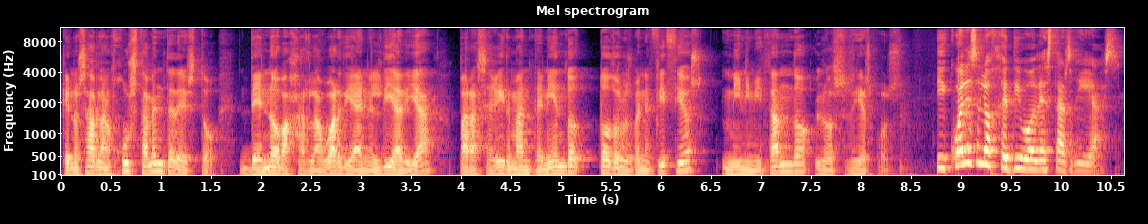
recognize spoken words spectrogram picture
que nos hablan justamente de esto, de no bajar la guardia en el día a día para seguir manteniendo todos los beneficios, minimizando los riesgos. ¿Y cuál es el objetivo de estas guías?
